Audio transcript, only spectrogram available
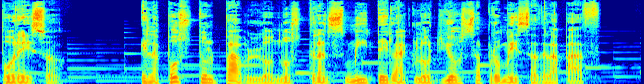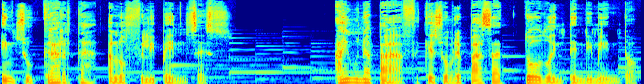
Por eso, el apóstol Pablo nos transmite la gloriosa promesa de la paz en su carta a los filipenses. Hay una paz que sobrepasa todo entendimiento.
